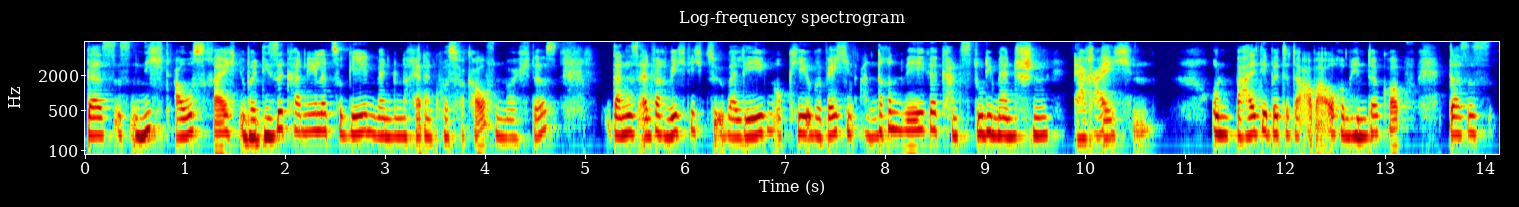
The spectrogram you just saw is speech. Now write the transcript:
dass es nicht ausreicht, über diese Kanäle zu gehen, wenn du nachher deinen Kurs verkaufen möchtest. Dann ist einfach wichtig zu überlegen, okay, über welchen anderen Wege kannst du die Menschen erreichen? Und behalte dir bitte da aber auch im Hinterkopf, dass es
